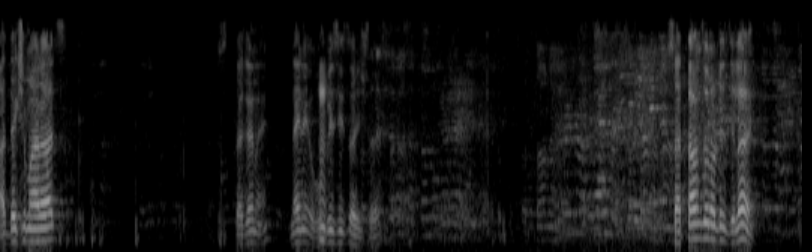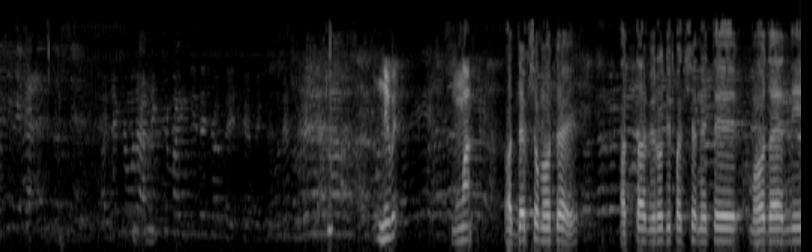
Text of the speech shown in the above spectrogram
अध्यक्ष महाराज स्थगन आहे. नाही नाही ओबीसीचा विषय. सत्तावनचं नोटीस दिलाय. अध्यक्ष महोदय आता विरोधी पक्ष नेते महोदयांनी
